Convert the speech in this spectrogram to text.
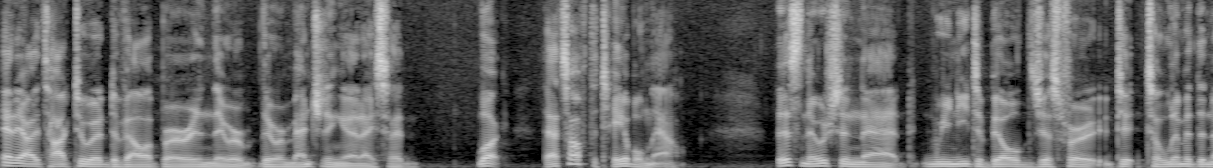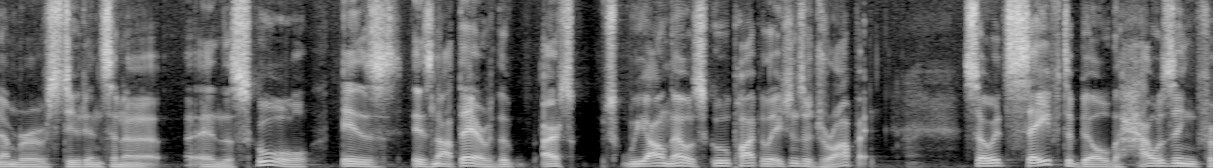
And I talked to a developer and they were they were mentioning it. I said, "Look, that's off the table now." This notion that we need to build just for to, to limit the number of students in a in the school is is not there. The our we all know school populations are dropping. So it's safe to build housing for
